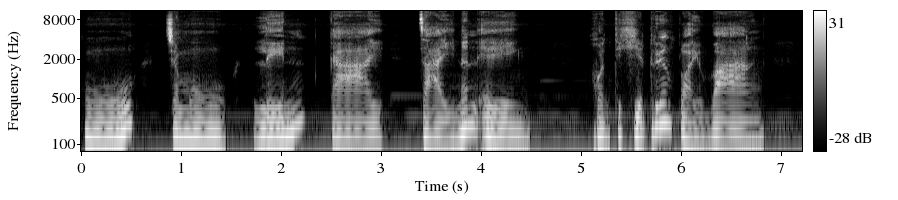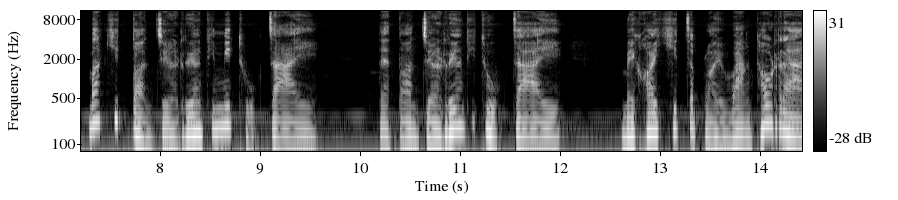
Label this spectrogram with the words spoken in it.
หู จมูก ลิ้น กาย ใจนั่นเอง คนที่คิดเรื่องปล่อยวาง มักคิดตอนเจอเรื่องที่ไม่ถูกใจ แต่ตอนเจอเรื่องที่ถูกใจ ไม่ค่อยคิดจะปล่อยวางเท่าไหร่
